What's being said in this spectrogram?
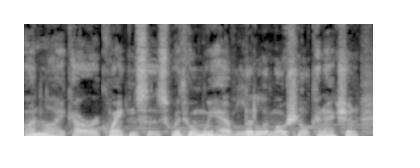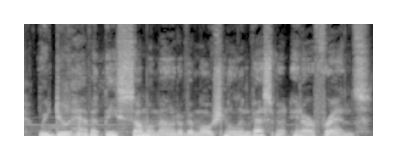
Unlike our acquaintances with whom we have little emotional connection, we do have at least some amount of emotional investment in our friends.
